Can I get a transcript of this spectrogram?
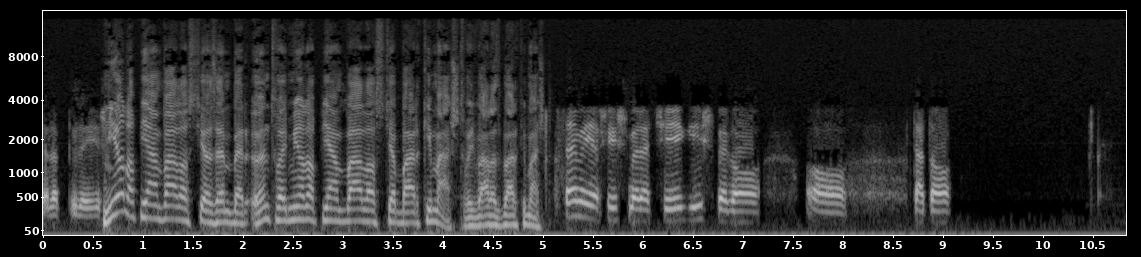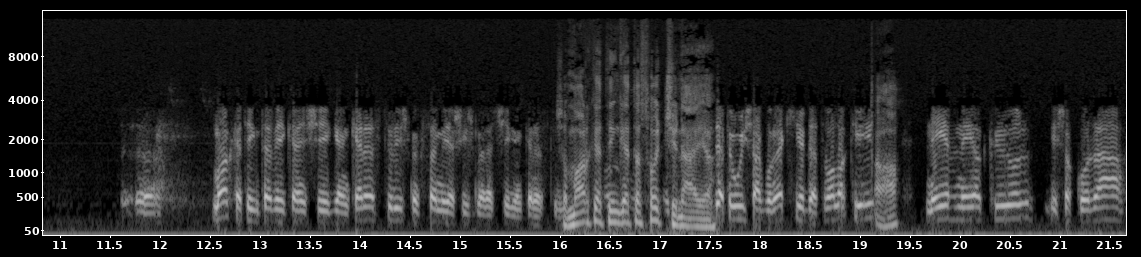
település. Mi alapján választja az ember önt, vagy mi alapján választja bárki mást? Vagy választ bárki mást? A személyes ismerettség is, meg a, a tehát a marketing tevékenységen keresztül is, meg személyes ismerettségen keresztül. És a marketinget az hogy csinálja? A újságban meghirdet valaki, Aha. név nélkül, és akkor rá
